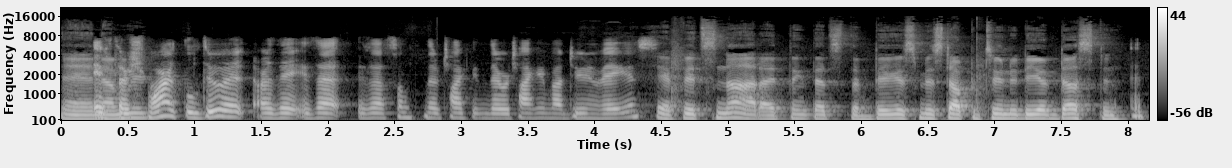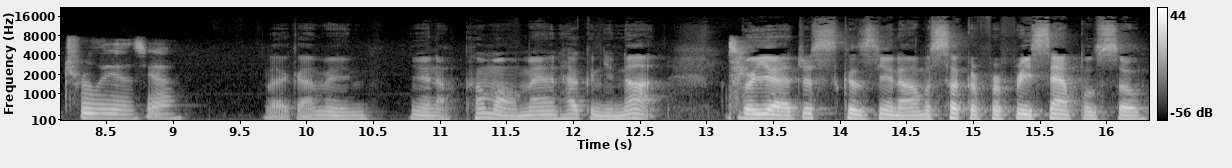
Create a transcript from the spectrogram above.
And if I'm they're smart, they'll do it. Are they? Is that is that something they're talking? They were talking about doing in Vegas. If it's not, I think that's the biggest missed opportunity of Dustin. It truly is, yeah. Like I mean, you know, come on, man. How can you not? But yeah, just because, you know, I'm a sucker for free samples. So,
